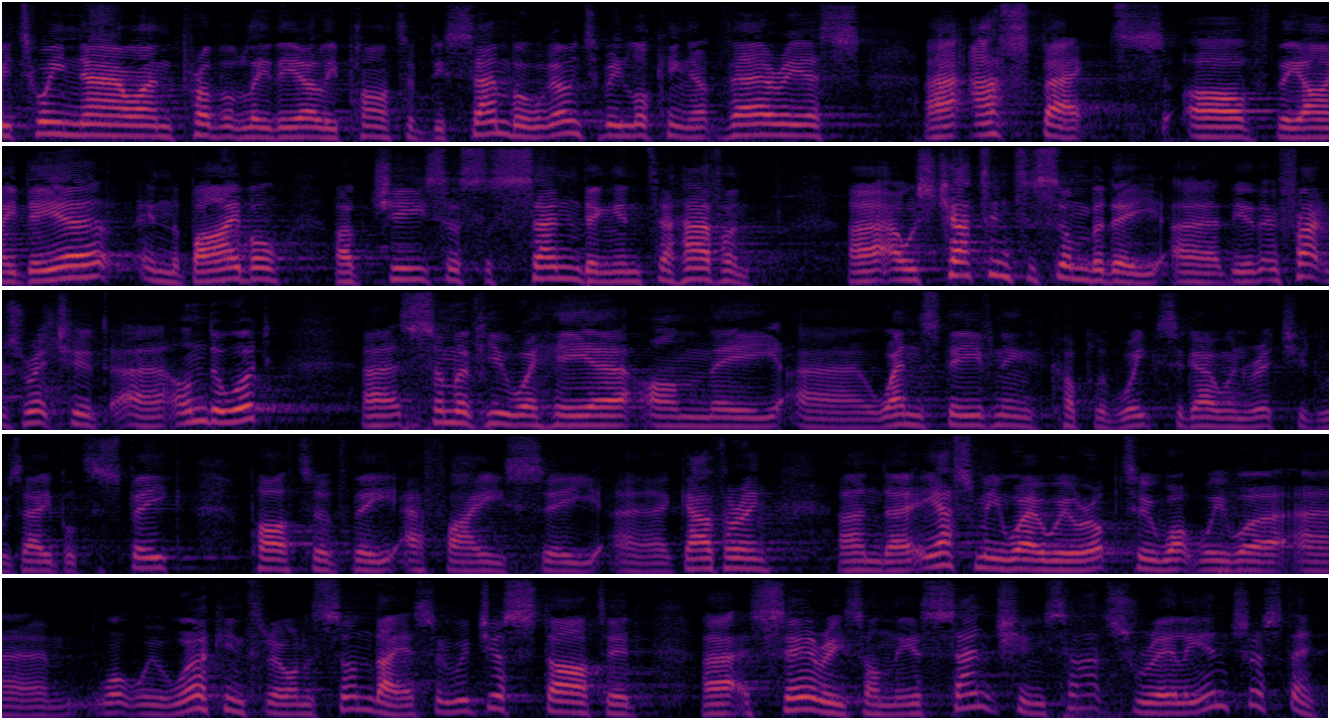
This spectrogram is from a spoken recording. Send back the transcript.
between now and probably the early part of December, we're going to be looking at various uh, aspects of the idea in the Bible of Jesus ascending into heaven. Uh, I was chatting to somebody, uh, the, in fact, it was Richard uh, Underwood, uh, some of you were here on the uh, Wednesday evening a couple of weeks ago when Richard was able to speak, part of the FIEC uh, gathering. And uh, he asked me where we were up to, what we were, um, what we were working through on a Sunday. I said, We just started uh, a series on the Ascension. He said, That's really interesting.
